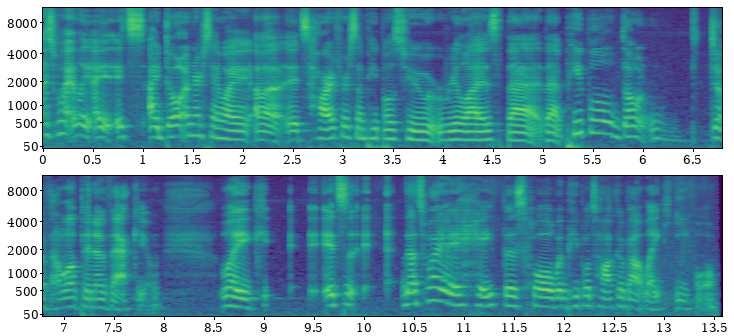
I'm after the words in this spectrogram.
that's why, like, I it's I don't understand why uh, it's hard for some people to realize that that people don't develop in a vacuum. Like, it's that's why I hate this whole when people talk about like evil,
